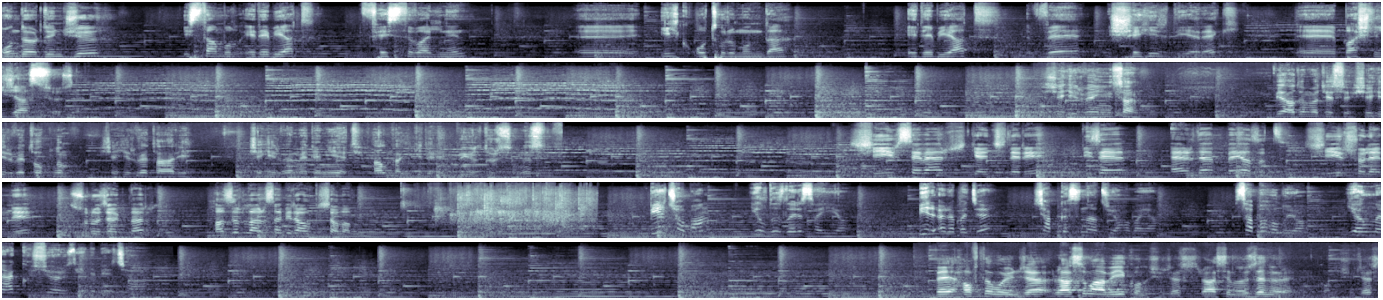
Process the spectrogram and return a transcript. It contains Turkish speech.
14. İstanbul Edebiyat Festivali'nin eee, ilk oturumunda edebiyat ve şehir diyerek eee, başlayacağız söze. Şehir ve insan. Bir adım ötesi şehir ve toplum, şehir ve tarih, şehir ve medeniyet. Halkayı giderek büyütürsünüz. Şiir sever gençleri bize Erdem Beyazıt şiir şölenini sunacaklar. Hazırlarsa bir alkış alalım. Bir çoban yıldızları sayıyor. Bir arabacı şapkasını atıyor havaya. Sabah oluyor. Yalın ayak koşuyoruz yeni bir çağa. Ve hafta boyunca Rasım ağabeyi konuşacağız. Rasım Özdenören'i konuşacağız.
